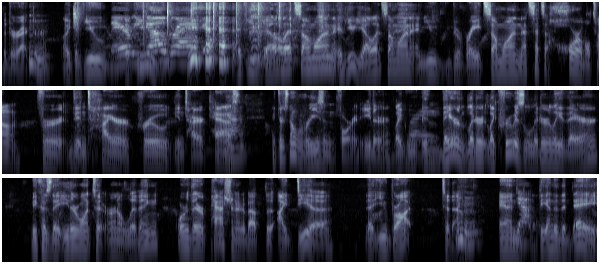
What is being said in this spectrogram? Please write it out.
the director. Mhm. Like if you there if we you- go, Greg. if you yell at someone, if you yell at someone and you berate someone, that sets a horrible tone for the entire crew, the entire cast. Yeah. Like there's no reason for it either. Like Right. they are literally like crew is literally there because they either want to earn a living or they're passionate about the idea that you brought to them. Mhm. And Yeah. at the end of the day,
